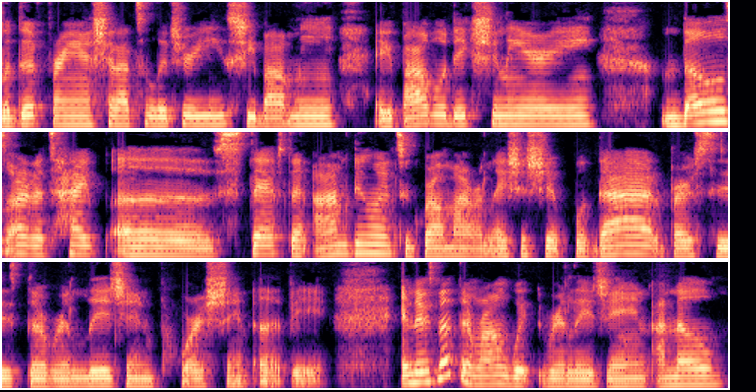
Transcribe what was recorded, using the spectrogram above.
a good friend, shout out to Latrice, she bought me a Bible dictionary those are the type of steps that I'm doing to grow my relationship with God versus the religion portion of it. And there's nothing wrong with religion. I know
